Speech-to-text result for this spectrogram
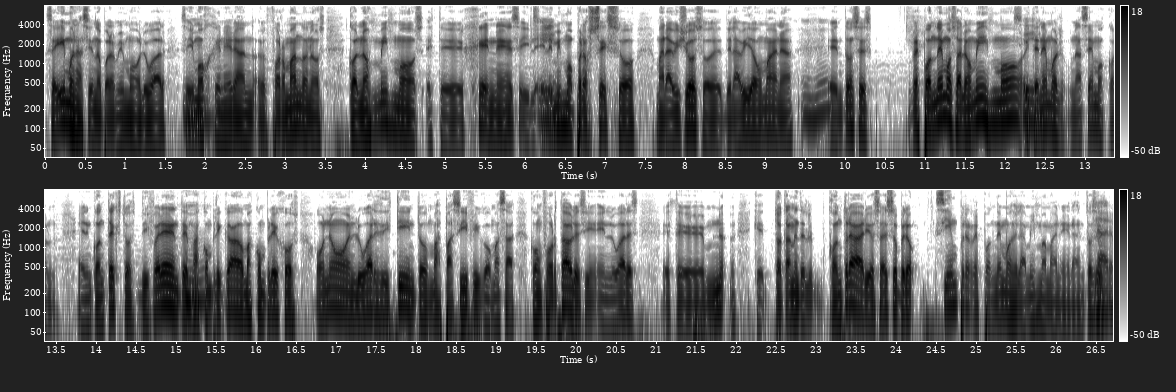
seguimos naciendo por el mismo lugar, seguimos generando, eh, formándonos con los mismos este, genes y Sí. el mismo proceso maravilloso de, de la vida humana, entonces respondemos a lo mismo Sí. y tenemos, nacemos con, en contextos diferentes, más complicados, más complejos o no, en lugares distintos, más pacíficos, más confortables y en lugares este, no- que totalmente contrarios a eso, pero siempre respondemos de la misma manera. Entonces, Claro.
